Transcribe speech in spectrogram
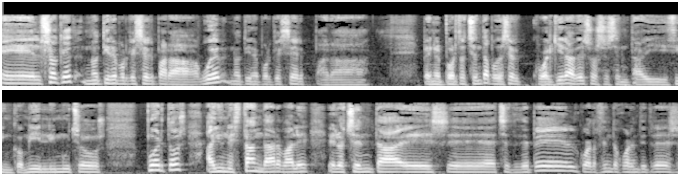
El socket no tiene por qué ser para web, no tiene por qué ser para en el puerto 80 puede ser cualquiera de esos 65.000 y muchos puertos. Hay un estándar, ¿vale? El 80 es HTTP, eh, el 443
